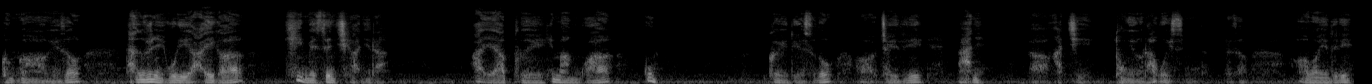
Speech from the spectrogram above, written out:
건강하게 해서 단순히 우리 아이가 키 몇 센치가 아니라 아이 앞으로의 희망과 꿈 그에 대해서도 어, 저희들이 많이 어, 같이 동행을 하고 있습니다. 어머니들이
